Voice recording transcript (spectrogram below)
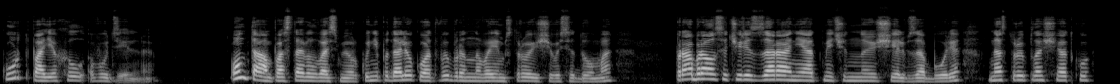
Курт поехал в удельную. Он там поставил «восьмерку» неподалеку от выбранного им строящегося дома, пробрался через заранее отмеченную щель в заборе на стройплощадку,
